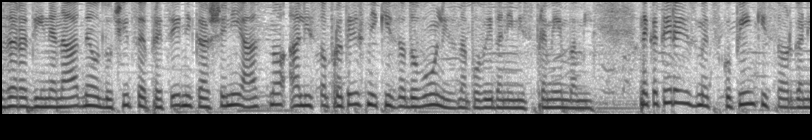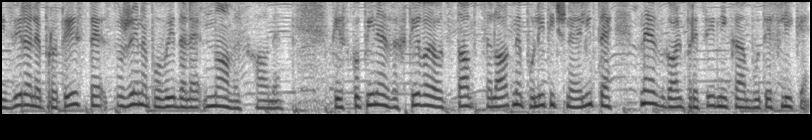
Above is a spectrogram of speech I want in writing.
Zaradi nenadne odločitve predsednika še ni jasno, ali so protestniki zadovoljni z napovedanimi spremembami. Nekatere izmed skupin, ki so organizirale proteste, so že napovedale nove shode. Te skupine zahtevajo odstop celotne politične elite, ne zgolj predsednika Buteflike,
